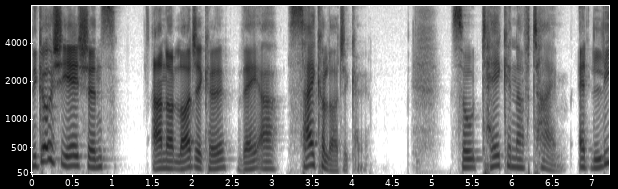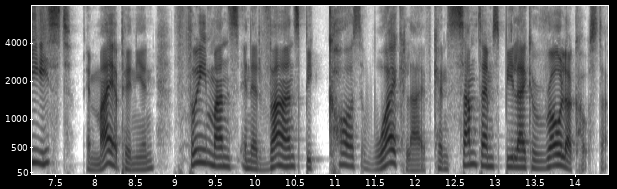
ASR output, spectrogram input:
negotiations are not logical, they are psychological. So take enough time, at least, in my opinion, three months in advance, because work life can sometimes be like a roller coaster.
